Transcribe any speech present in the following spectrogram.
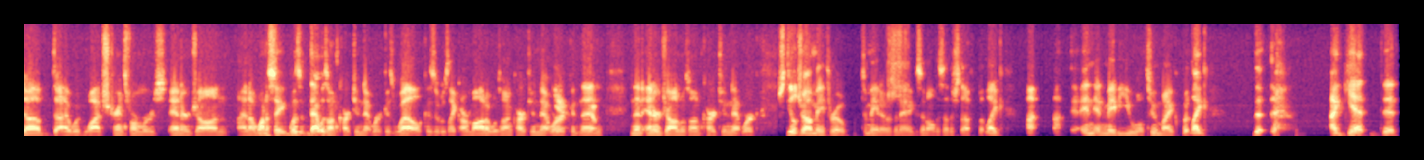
dubbed, I would watch Transformers Energon, and I want to say was that was on Cartoon Network as well because it was like Armada was on Cartoon Network, and then yep. and then Energon was on Cartoon Network. Steeljaw may throw tomatoes and eggs and all this other stuff, but like, I, I, and and maybe you will too, Mike. But like, the I get that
